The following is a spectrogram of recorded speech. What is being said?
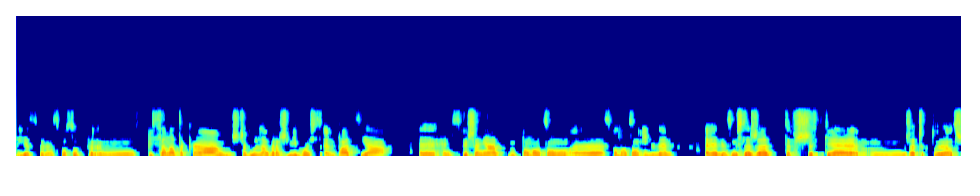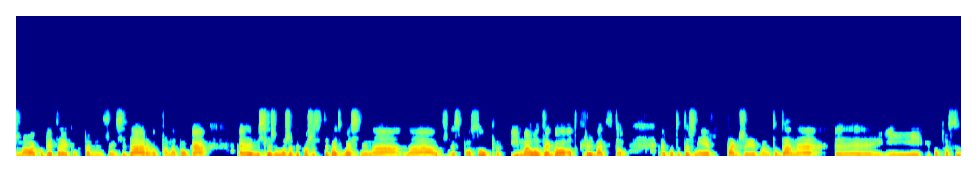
jest w pewien sposób wpisana taka szczególna wrażliwość, empatia, e, chęć spieszenia pomocą, e, z pomocą innym. Więc myślę, że te wszystkie rzeczy, które otrzymała kobieta jako w pewnym sensie dar od Pana Boga, myślę, że może wykorzystywać właśnie na, na różny sposób i mało tego, odkrywać to, e, bo to też nie jest tak, że jest nam to dane e, i, i po prostu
